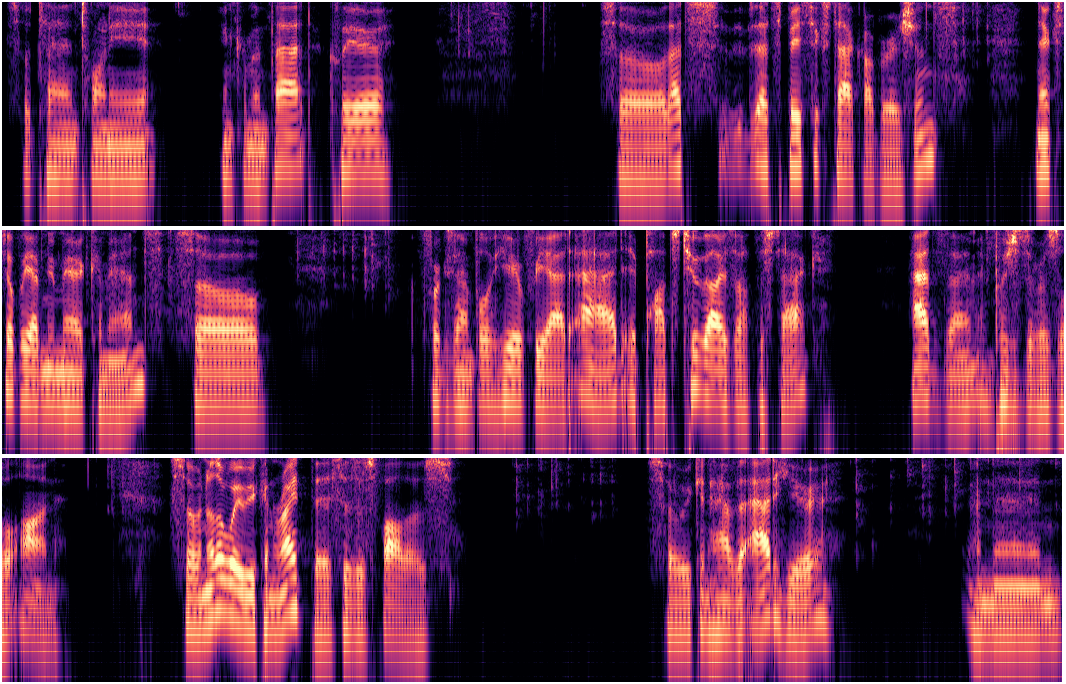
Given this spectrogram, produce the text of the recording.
So 10, 20, increment that, clear. So that's that's basic stack operations. Next up we have numeric commands. So for example, here if we add add, it pops two values off the stack, adds them, and pushes the result on. So another way we can write this is as follows. So we can have the add here, and then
